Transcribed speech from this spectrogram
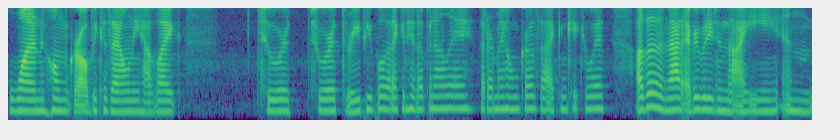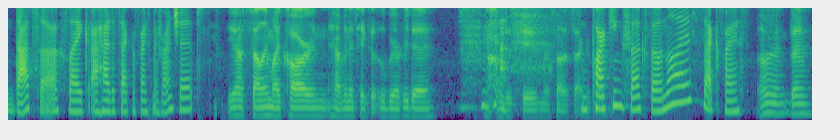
one homegirl because I only have like two or two or three people that I can hit up in LA that are my homegirls that I can kick it with. Other than that, everybody's in the IE, and that sucks. Like I had to sacrifice my friendships. Yeah, selling my car and having to take an Uber every day. No, I'm just kidding. That's not a sacrifice. Parking sucks though. No, that is a sacrifice. Okay, there,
